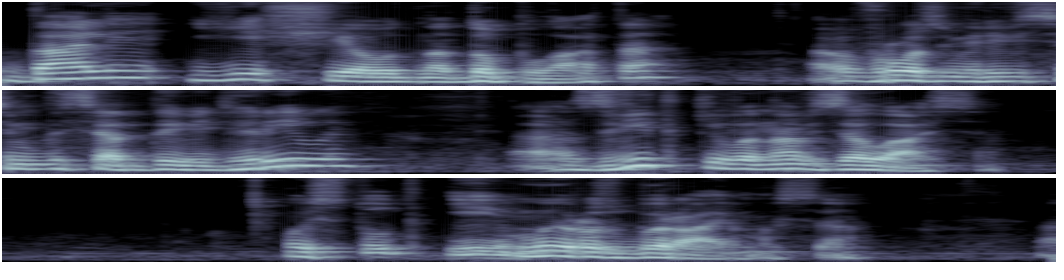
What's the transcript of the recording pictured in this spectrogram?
далі є ще одна доплата в розмірі 89 гривень, е, звідки вона взялася. Ось тут і ми розбираємося. Е,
